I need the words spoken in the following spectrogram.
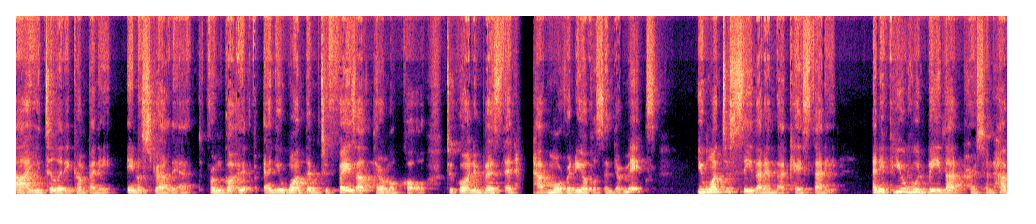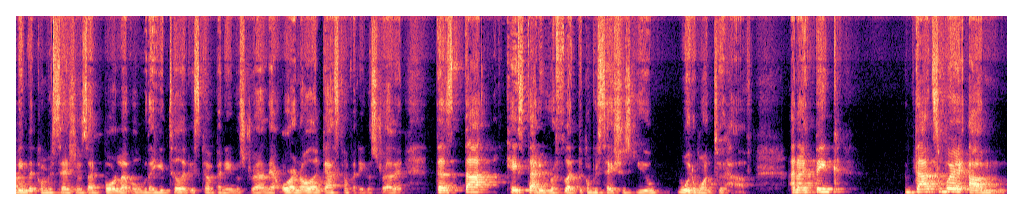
uh, utility company in Australia from go- and you want them to phase out thermal coal to go and invest and have more renewables in their mix, you want to see that in that case study. And if you would be that person having the conversations at board level with a utilities company in Australia or an oil and gas company in Australia, does that case study reflect the conversations you would want to have? And I think that's where um,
